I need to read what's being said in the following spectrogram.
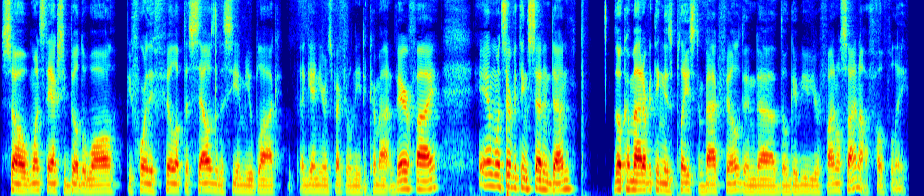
So once they actually build the wall, before they fill up the cells of the CMU block, again, your inspector will need to come out and verify. And once everything's said and done, they'll come out, everything is placed and backfilled, and uh, they'll give you your final sign off, hopefully.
